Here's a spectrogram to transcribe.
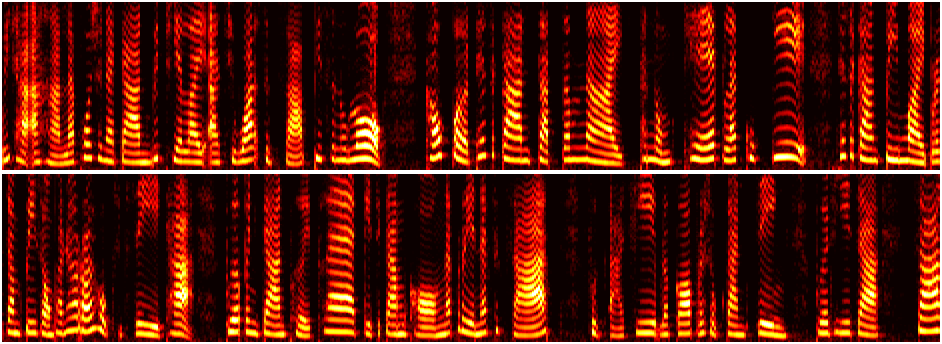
วิชาอาหารและโภชนาการวิทยาลัยอาชีวศึกษาพิษณุโลก เขาเปิดเทศกาลจัดจำหน่าย ขนมเค้กและคุกกี้ เทศกาลปีใหม่ประจำปี 2564 ค่ะ เพื่อเป็นการเผยแพร่กิจกรรมของนักเรียนนักศึกษา ฝึกอาชีพแล้วก็ประสบการณ์จริง เพื่อที่จะสร้าง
